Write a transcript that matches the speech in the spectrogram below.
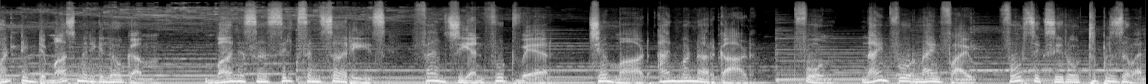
പട്ടിന്റെ മാസ്മരിക ലോകം Manasa silks and saris fancy and footwear Chemmad and Mannarkkad. Phone nine four nine five four six zero triple seven.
